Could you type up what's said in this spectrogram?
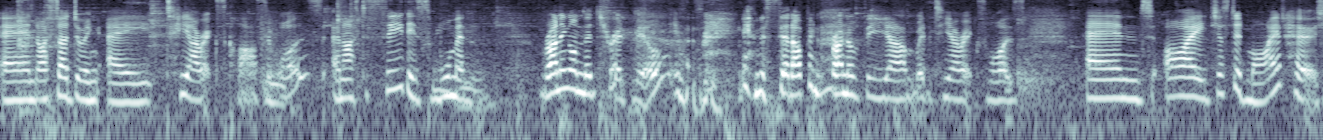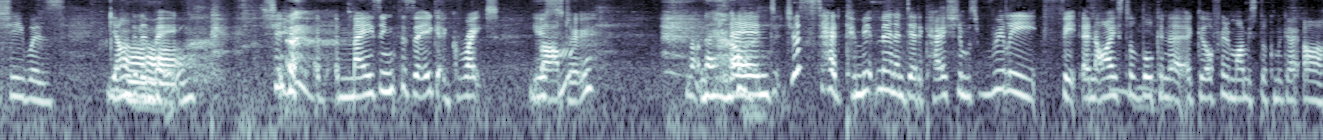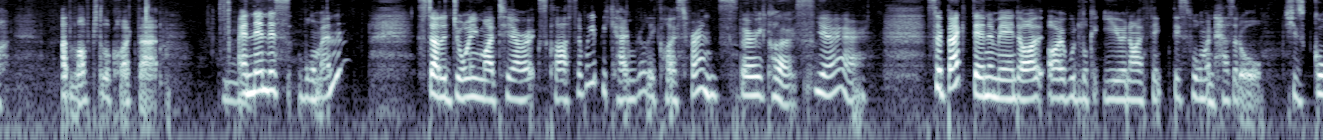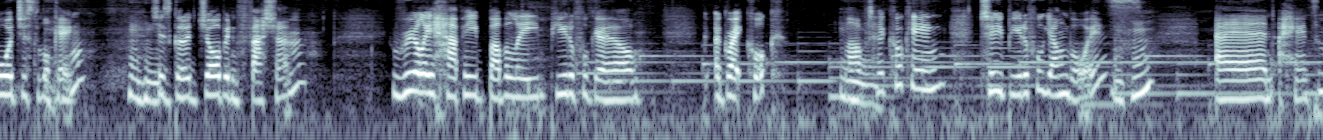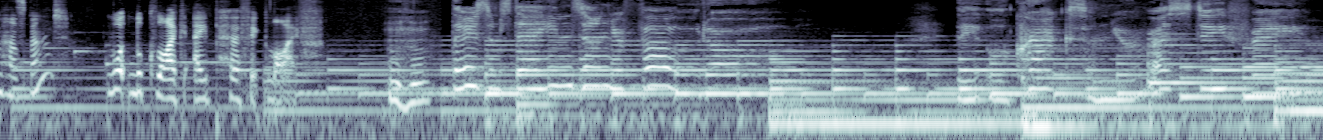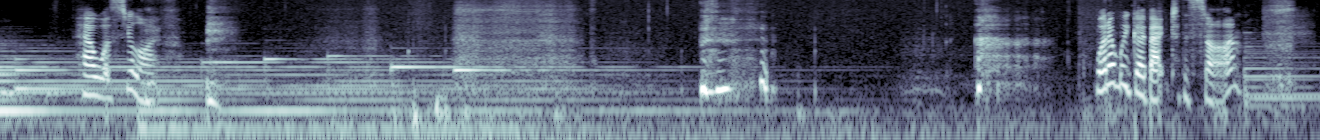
And I started doing a TRX class, it was, and I used to see this woman running on the treadmill in, in the setup in front of the um, where the TRX was, and I just admired her. She was younger than me. She had an amazing physique, a great Used bum, to. Not now. and just had commitment and dedication. and Was really fit. And I used to look, and a, a girlfriend of mine used to look and go, "Oh, I'd love to look like that." And then this woman started joining my TRX class, and we became really close friends. Very close. Yeah. So back then, Amanda, I, I would look at you and I think this woman has it all. She's gorgeous looking. She's got a job in fashion. Really happy, bubbly, beautiful girl. A great cook. Loved mm. her cooking. Two beautiful young boys. Mm-hmm. And a handsome husband. What looked like a perfect life. Mm-hmm. There's some stains on your photo. Little cracks on your rusty frame. How was your life? We go back to the start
